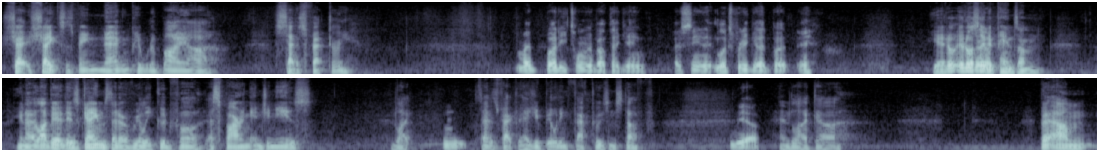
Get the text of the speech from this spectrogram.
Sha- Shakes has been nagging people to buy uh, Satisfactory. My buddy told me about that game. I've seen it. It looks pretty good, but eh. Yeah, it, it also depends on, you know, like there, there's games that are really good for aspiring engineers, and like Mm, satisfactory. Has you building factories and stuff, yeah. and like, uh, but um,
